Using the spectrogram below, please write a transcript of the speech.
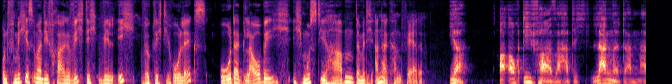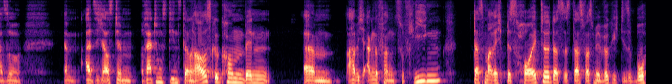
Und für mich ist immer die Frage wichtig, will ich wirklich die Rolex oder glaube ich, ich muss die haben, damit ich anerkannt werde? Ja, auch die Phase hatte ich lange dann. Also ähm, als ich aus dem Rettungsdienst dann rausgekommen bin, ähm, habe ich angefangen zu fliegen. Das mache ich bis heute. Das ist das, was mir wirklich diese Bo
